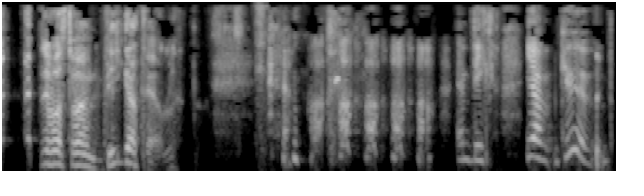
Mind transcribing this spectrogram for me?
Det måste vara en bigatell. en big... Ja, gud.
